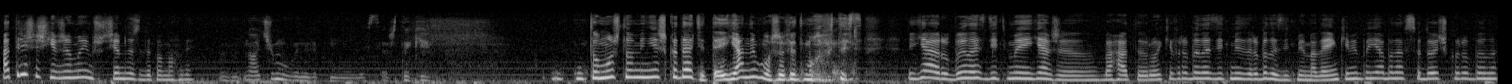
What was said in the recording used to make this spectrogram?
а трішечки вже ми їм чимось допомогли. Мгм. Ну а чому ви не відмовили все ж таки? Тому що мені шкода дітей, я не можу відмовитись. Я робила з дітьми, я вже багато років робила з дітьми, робила з дітьми маленькими, бо я була в садочку робила.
